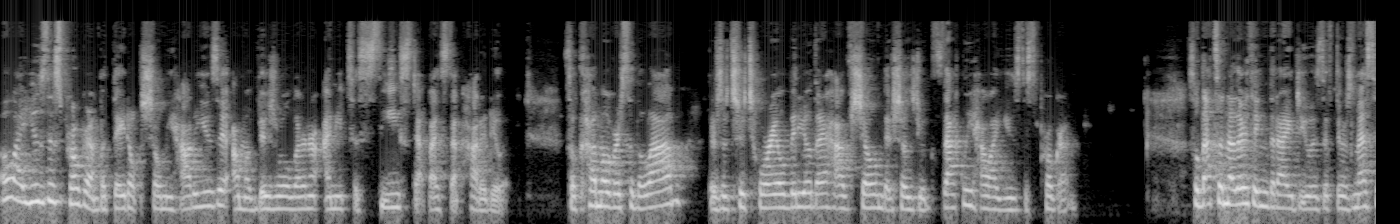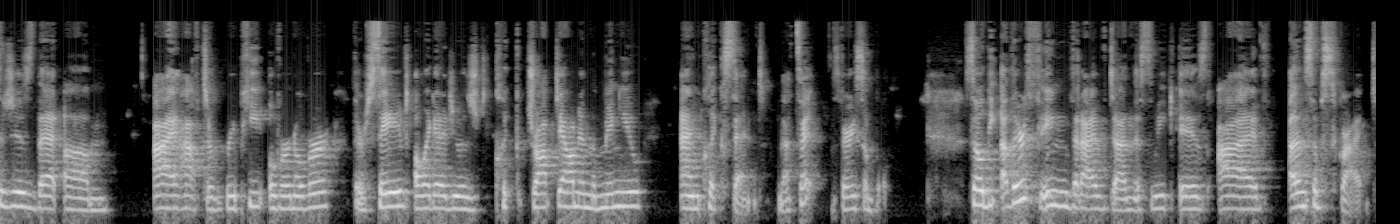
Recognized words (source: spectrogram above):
oh, I use this program, but they don't show me how to use it. I'm a visual learner. I need to see step by step how to do it. So come over to the lab. There's a tutorial video that I have shown that shows you exactly how I use this program. So that's another thing that I do is if there's messages that um, I have to repeat over and over, they're saved. All I gotta do is click drop down in the menu and click send. That's it. It's very simple. So the other thing that I've done this week is I've unsubscribed.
